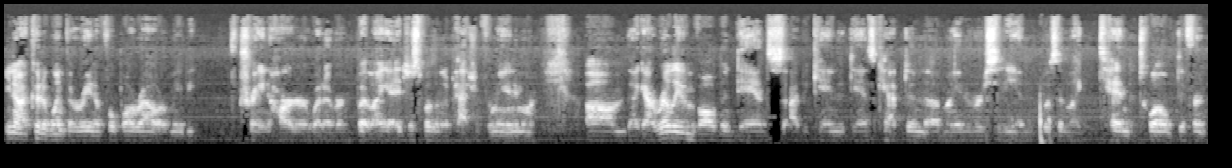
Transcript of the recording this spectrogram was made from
You know, I could have went the arena football route or maybe train harder or whatever, but like it just wasn't a passion for me anymore. Um, I got really involved in dance. I became the dance captain of my university and was in like ten to twelve different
